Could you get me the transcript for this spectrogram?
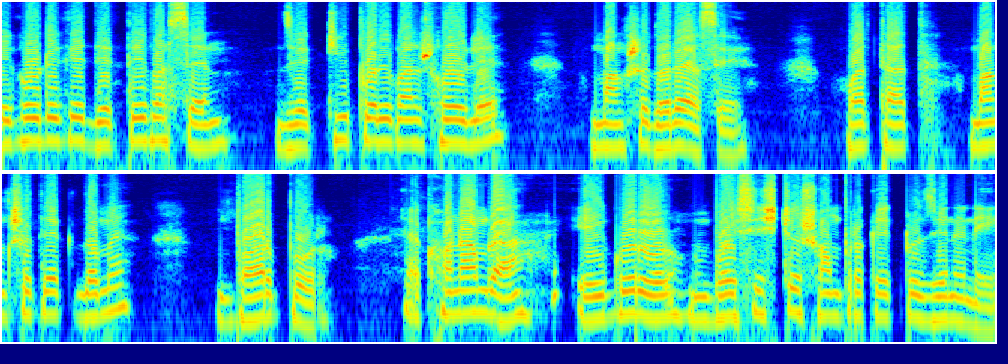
এই গরুটিকে দেখতেই পাচ্ছেন যে কি পরিমাণ শরীরে মাংস ধরে আছে। অর্থাৎ মাংসতে একদমে ভরপুর। এখন আমরা এই গরুর বৈশিষ্ট্য সম্পর্কে একটু জেনে নেই।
